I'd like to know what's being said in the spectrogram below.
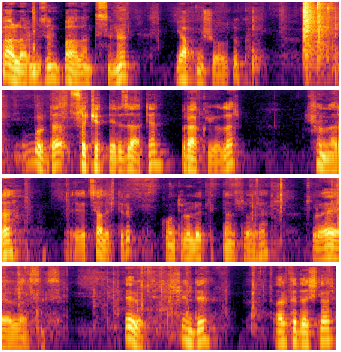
farlarımızın bağlantısını yapmış olduk. Burada soketleri zaten bırakıyorlar. Şunlara e, çalıştırıp kontrol ettikten sonra buraya ayarlarsınız. Evet. Şimdi arkadaşlar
